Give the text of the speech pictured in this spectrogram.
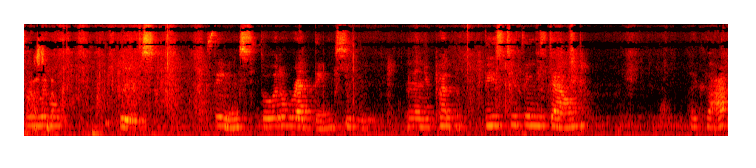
the little grooves. things, the little red things, mm-hmm. and then you put these two things down like that.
